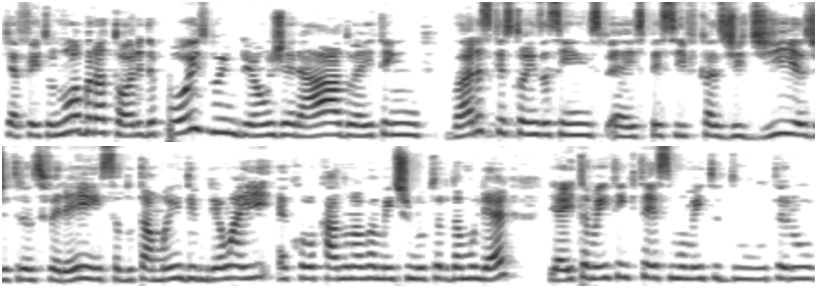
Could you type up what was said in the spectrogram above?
que é feito no laboratório depois do embrião gerado, aí tem várias questões assim é, específicas de dias de transferência, do tamanho do embrião, aí é colocado novamente no útero da mulher e aí também tem que ter esse momento do útero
